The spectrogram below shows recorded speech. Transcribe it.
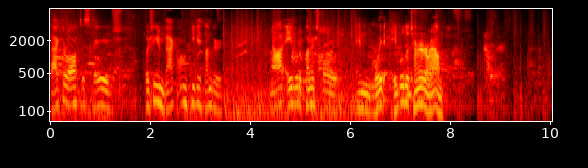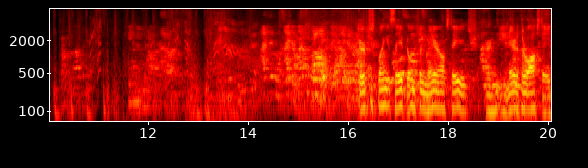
Back throw off the stage, pushing him back on PK Thunder. Not able to punish though, and Loid able to turn it around. Gherf just playing it safe, going for Nair off stage, or Nair to throw off stage.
